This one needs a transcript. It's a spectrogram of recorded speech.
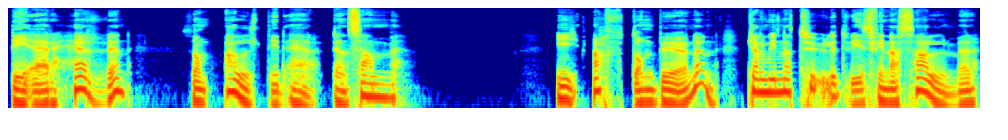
Det är Herren som alltid är densamme. I aftonbönen kan vi naturligtvis finna salmer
